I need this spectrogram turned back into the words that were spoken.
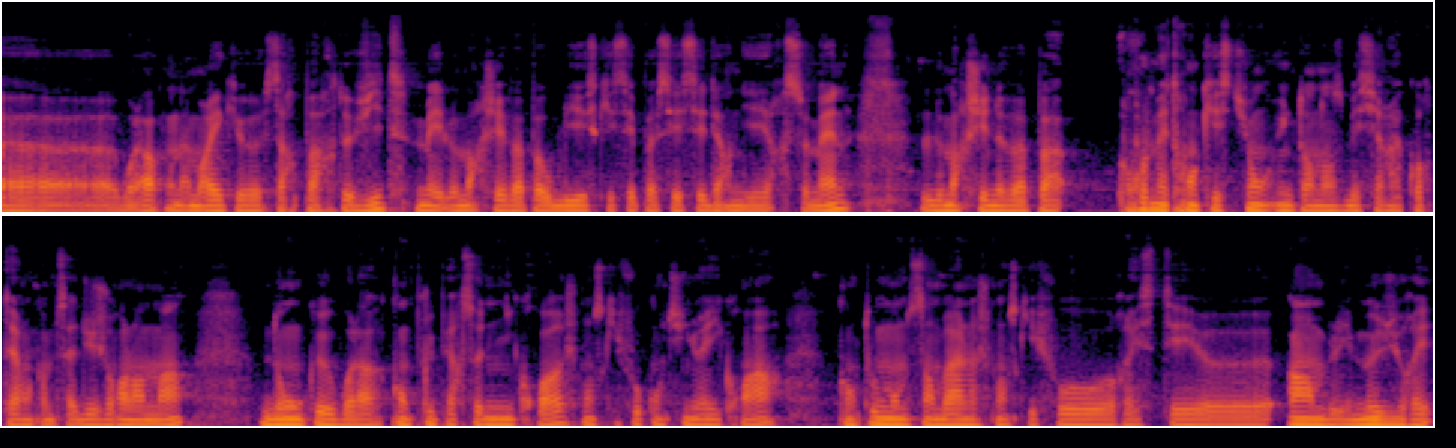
Euh, voilà, on aimerait que ça reparte vite, mais le marché va pas oublier ce qui s'est passé ces dernières semaines. Le marché ne va pas remettre en question une tendance baissière à court terme comme ça du jour au lendemain. Donc euh, voilà, quand plus personne n'y croit, je pense qu'il faut continuer à y croire quand tout le monde s'emballe, je pense qu'il faut rester euh, humble et mesuré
